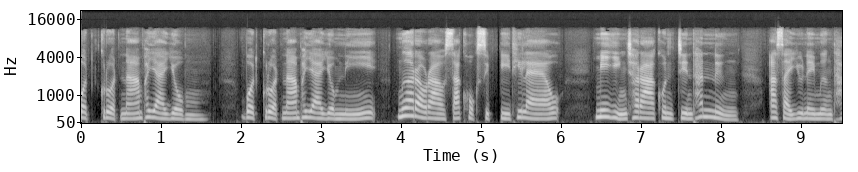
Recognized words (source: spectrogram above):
บทกรวดน้ำพญายม บทกรวดน้ำพญายมนี้ เมื่อราวๆสัก 60 ปีที่แล้ว มีหญิงชราคนจีนท่านหนึ่ง อาศัยอยู่ในเมืองไท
